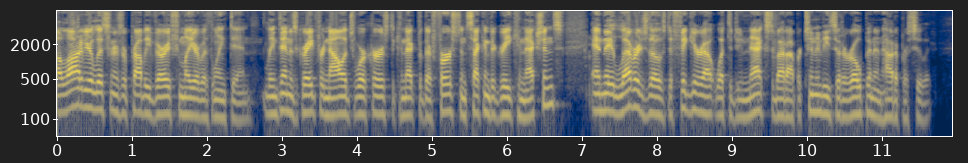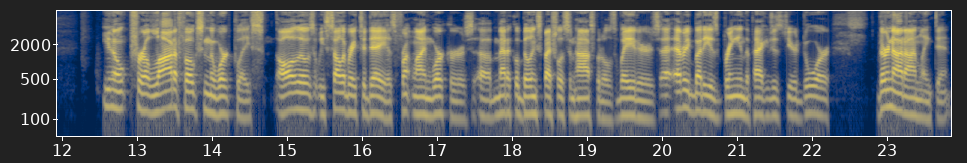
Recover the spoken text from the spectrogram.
A lot of your listeners are probably very familiar with LinkedIn. LinkedIn is great for knowledge workers to connect with their first and second degree connections, and they leverage those to figure out what to do next about opportunities that are open and how to pursue it. You know, for a lot of folks in the workplace, all those that we celebrate today as frontline workers, uh, medical billing specialists in hospitals, waiters, everybody is bringing the packages to your door. They're not on LinkedIn.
